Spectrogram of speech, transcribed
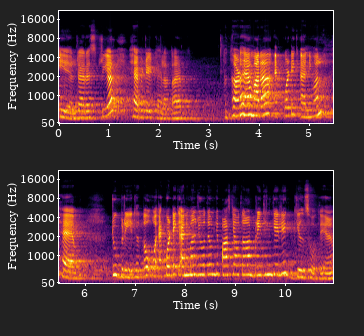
A L terrestrial habitat कहलाता है। थर्ड है हमारा aquatic animal have to breathe तो एक्वाटिक एनिमल जो होते हैं, उनके पास क्या होता है? ब्रीथिंग के लिए गिल्स होते हैं।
